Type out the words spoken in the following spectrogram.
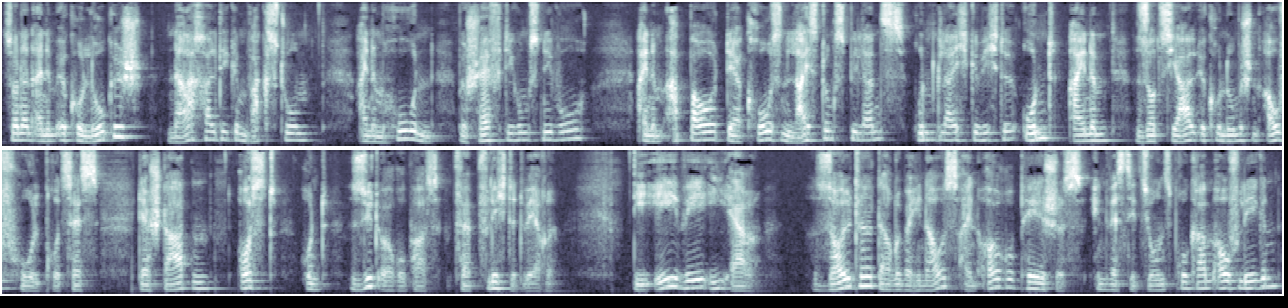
sondern einem ökologisch nachhaltigem Wachstum, einem hohen Beschäftigungsniveau, einem Abbau der großen Leistungsbilanz, Ungleichgewichte und einem sozialökonomischen Aufholprozess der Staaten Ost- und Südeuropas verpflichtet wäre. Die EWIR sollte darüber hinaus ein europäisches Investitionsprogramm auflegen,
